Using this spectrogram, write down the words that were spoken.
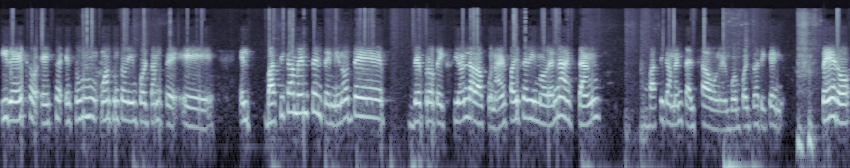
Y de hecho, este, es un, asunto muy importante. Eh, el, básicamente, en términos de, de protección, la vacuna de Pfizer y Moderna están básicamente al chavo en el buen puertorriqueño. Pero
